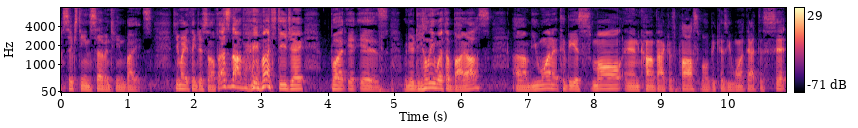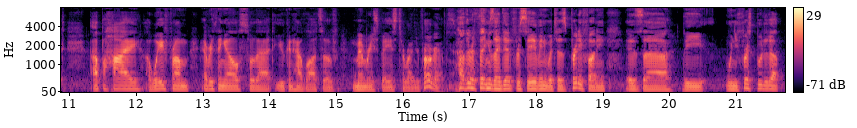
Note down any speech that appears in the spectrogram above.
16, 17 bytes. So you might think to yourself, that's not very much, DJ, but it is. When you're dealing with a BIOS, um, you want it to be as small and compact as possible because you want that to sit up high away from everything else so that you can have lots of memory space to run your programs. Other things I did for saving, which is pretty funny, is uh, the when you first booted up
